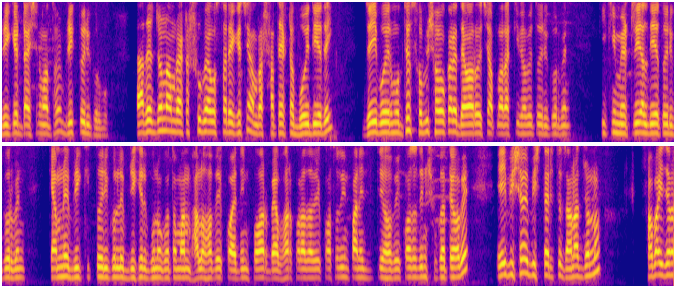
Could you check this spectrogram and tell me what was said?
ব্রিকের ডাইসের মাধ্যমে ব্রিক তৈরি করব। তাদের জন্য আমরা একটা সুব্যবস্থা রেখেছি, আমরা সাথে একটা বই দিয়ে দেই। যেই বইয়ের মধ্যে ছবি সহকারে দেওয়া রয়েছে, আপনারা কীভাবে তৈরি করবেন, কি কি মেটেরিয়াল দিয়ে তৈরি করবেন, কেমনে ব্রিক তৈরি করলে ব্রিকের গুণগত মান ভালো হবে, কয়দিন পর ব্যবহার করা যাবে, কতদিন পানি দিতে হবে, কতদিন শুকাতে হবে, এই বিষয়ে বিস্তারিত জানার জন্য সবাই যেন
